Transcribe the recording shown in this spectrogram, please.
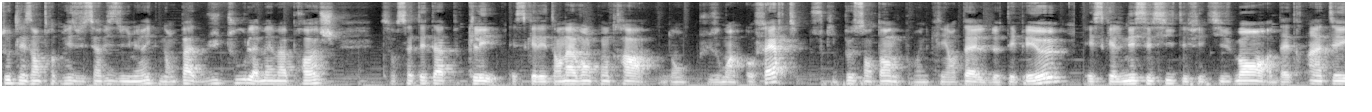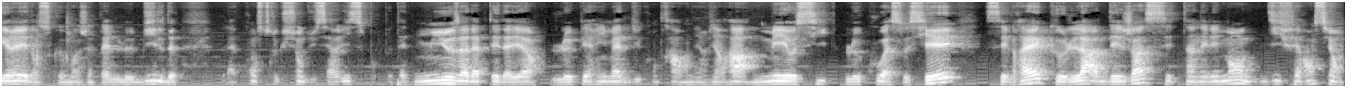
Toutes les entreprises du service du numérique n'ont pas du tout la même approche sur cette étape clé, est-ce qu'elle est en avant-contrat, donc plus ou moins offerte, ce qui peut s'entendre pour une clientèle de TPE Est-ce qu'elle nécessite effectivement d'être intégrée dans ce que moi j'appelle le build, la construction du service pour peut-être mieux adapter d'ailleurs le périmètre du contrat, on y reviendra, mais aussi le coût associé? C'est vrai que là déjà c'est un élément différenciant.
